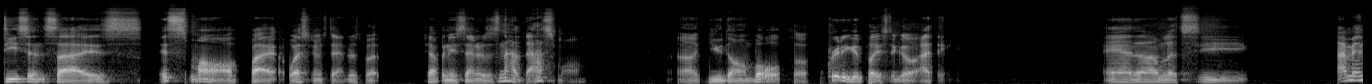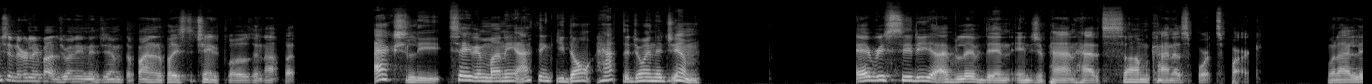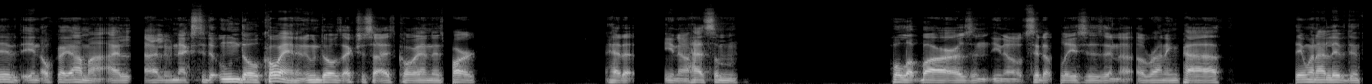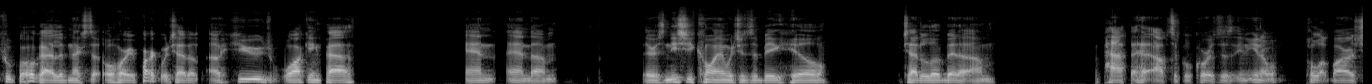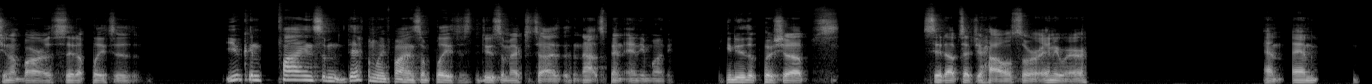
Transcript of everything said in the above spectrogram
decent size. It's small by Western standards, but Japanese standards, it's not that small. Uh, gyudon bowl, so pretty good place to go, I think. And um, let's see. I mentioned earlier about joining the gym to find a place to change clothes and not, but actually saving money, I think you don't have to join the gym. Every city I've lived in in Japan had some kind of sports park. When I lived in Okayama, I, I lived next to the Undo Koen, and Undo's exercise, Koen is park. Had a you know had some pull up bars and you know sit up places and a, a, running path. Then when I lived in Fukuoka, I lived next to Ohori Park, which had a, a huge walking path, and and um, there's Nishikoen, which is a big hill, which had a little bit of um a path that had obstacle courses and you know pull up bars, chin up bars, sit up places. You can find some definitely find some places to do some exercise and not spend any money. You can do the push ups, sit ups at your house or anywhere. And and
